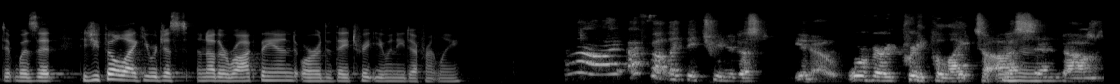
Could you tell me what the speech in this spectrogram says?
did, was it? Did you feel like you were just another rock band, or did they treat you any differently? No, I, I felt like they treated us. You know, were very pretty polite to us, mm-hmm. and um,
